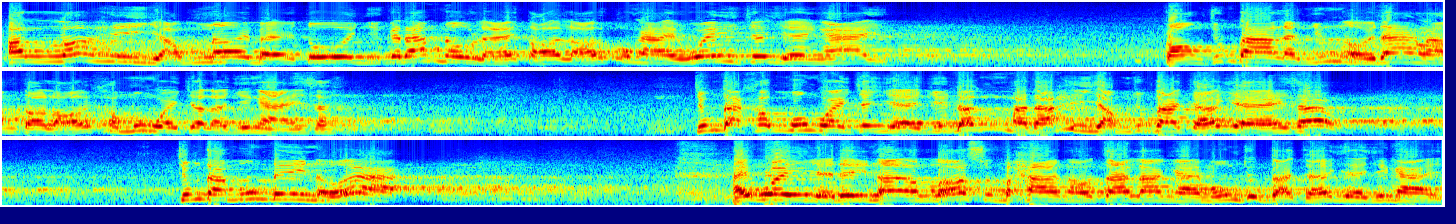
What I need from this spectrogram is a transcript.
Allah hy vọng nơi bề tôi những cái đám nô lệ tội lỗi của ngài quay trở về ngài. Còn chúng ta là những người đang làm tội lỗi, không muốn quay trở lại với ngài hay sao? Chúng ta không muốn quay trở về với đấng mà đã hy vọng chúng ta trở về hay sao? Chúng ta muốn đi nữa à hãy quay về đi nơi Allah subhanahu wa ta'ala ngài muốn chúng ta trở về với ngài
